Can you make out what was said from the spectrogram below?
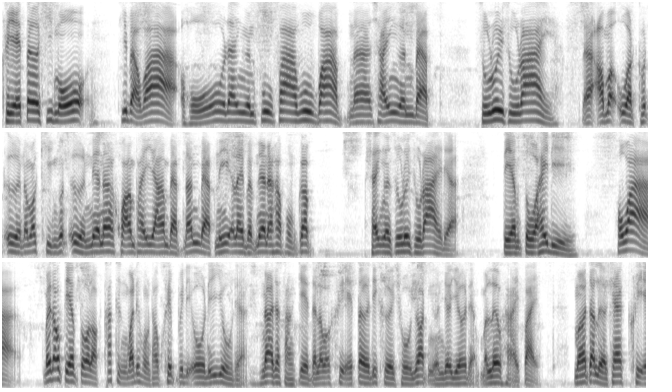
ครีเอเตอร์ขี้โม้ที่แบบว่าโอ้โหได้เงินฟู่ฟ้าวูบวาบนะใช้เงินแบบสุรุ่ยสุร่ายแต่เอามาอวดคนอื่นเอามาขิงคนอื่นเนี่ยนะความพยายามแบบนั้นแบบนี้อะไรแบบเนี้ยนะครับ ผมก็ใช้เงินสุรุ่ยสุร่ายเนี่ยเตรียมตัวให้ดี เพราะว่าไม่ต้องเตรียมตัวหรอก ถ้าถึงวันที่ผมทำคลิปวิดีโอนี้อยู่เนี่ย น่าจะสังเกตได้แล้วว่าครีเอเตอร์ที่เคยโชว์ยอดเงินเยอะๆเนี่ย มันเริ่มหายไป มันก็จะเหลือแค่ครีเอ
